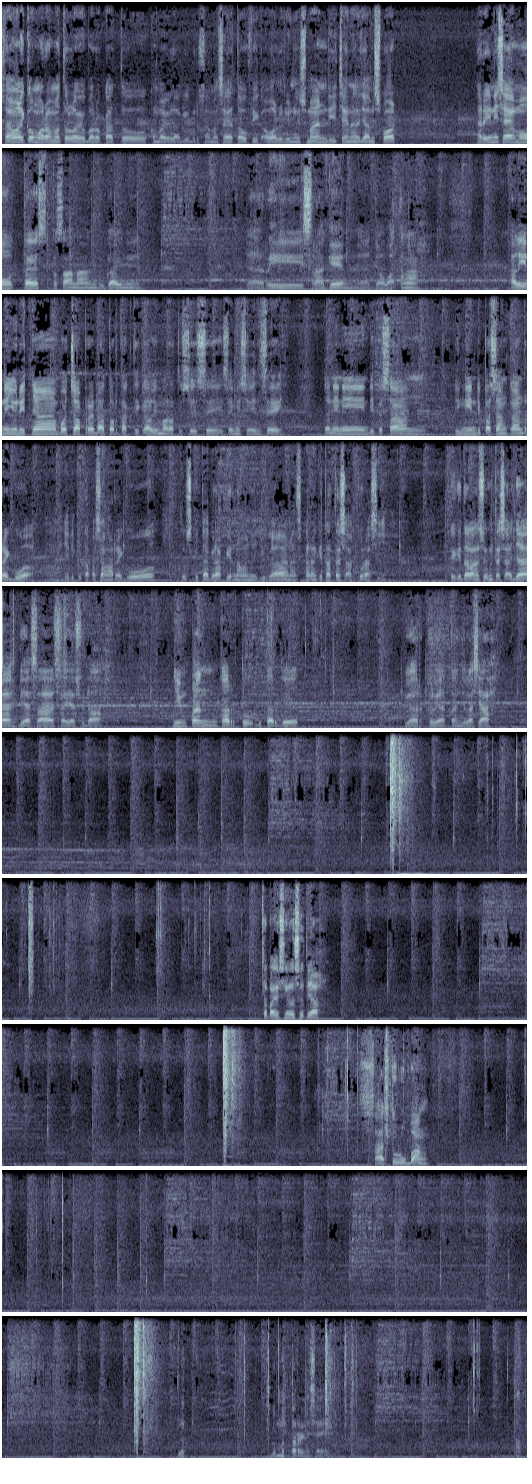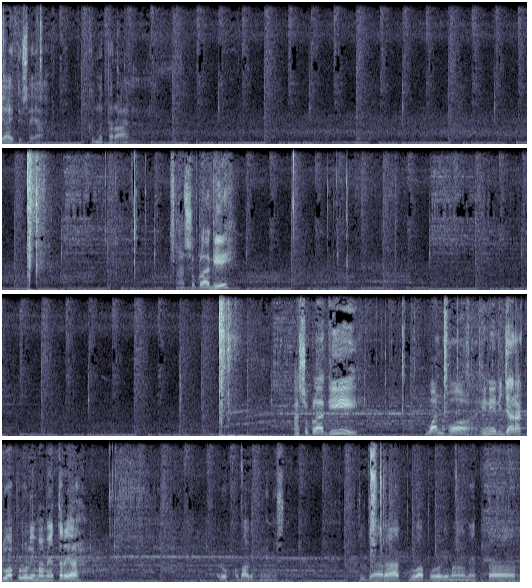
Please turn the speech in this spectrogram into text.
Assalamualaikum warahmatullahi wabarakatuh. Kembali lagi bersama saya Taufik Awaludin Usman di channel Jam Sport. Hari ini saya mau tes pesanan juga ini Dari Sragen ya Jawa Tengah. Kali ini unitnya bocah Predator Taktikal 500cc semi CNC Dan ini dipesan ingin dipasangkan regul. Nah, Jadi kita pasangkan regul Terus kita grafir namanya juga. Nah sekarang kita tes akurasinya Oke kita langsung tes aja. Biasa saya sudah nyimpan kartu di target. Biar kelihatan jelas ya. Kita pakai single shoot ya satu lubang. Loh, gemeter ini saya. Maaf ya itu saya gemeteran. Masuk lagi masuk lagi. One hole. Ini di jarak 25 meter ya. Aduh kebalik ini di jarak 25 meter.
